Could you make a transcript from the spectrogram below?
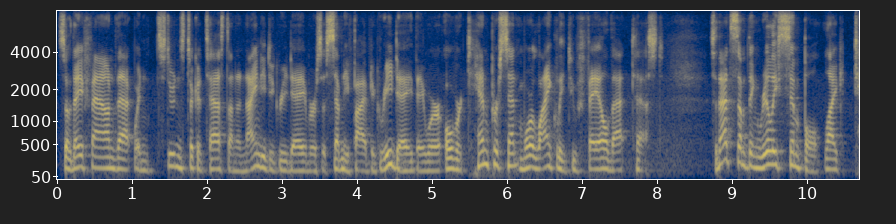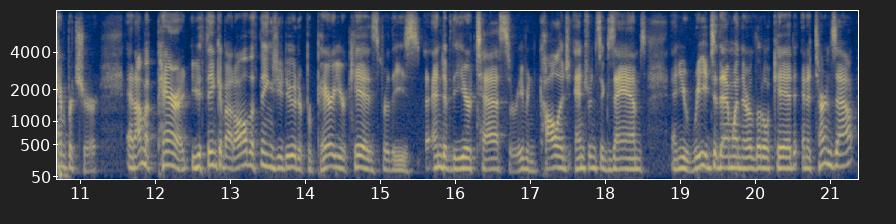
So they found that when students took a test on a 90 degree day versus 75 degree day, they were over 10% more likely to fail that test. So that's something really simple like temperature. And I'm a parent. You think about all the things you do to prepare your kids for these end of the year tests or even college entrance exams, and you read to them when they're a little kid. And it turns out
